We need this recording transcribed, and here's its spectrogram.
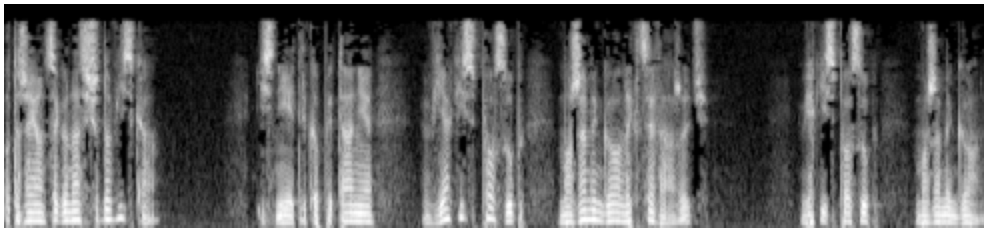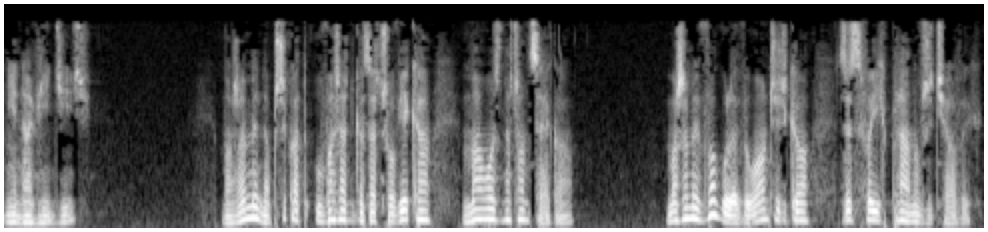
otaczającego nas środowiska. Istnieje tylko pytanie, w jaki sposób możemy go lekceważyć? W jaki sposób możemy go nienawidzić? Możemy na przykład uważać go za człowieka mało znaczącego. Możemy w ogóle wyłączyć go ze swoich planów życiowych.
